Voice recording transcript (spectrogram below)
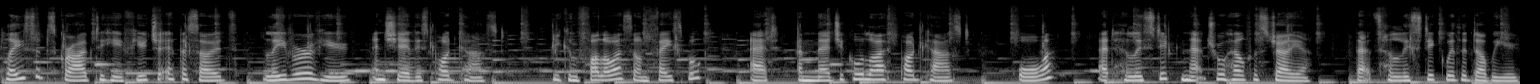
Please subscribe to hear future episodes, leave a review, and share this podcast. You can follow us on Facebook at A Magical Life Podcast or at Holistic Natural Health Australia. That's holistic with a W.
